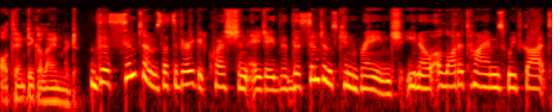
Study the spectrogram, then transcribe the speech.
authentic alignment? The symptoms, that's a very good question, AJ. The, the symptoms can range. You know, a lot of times we've got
